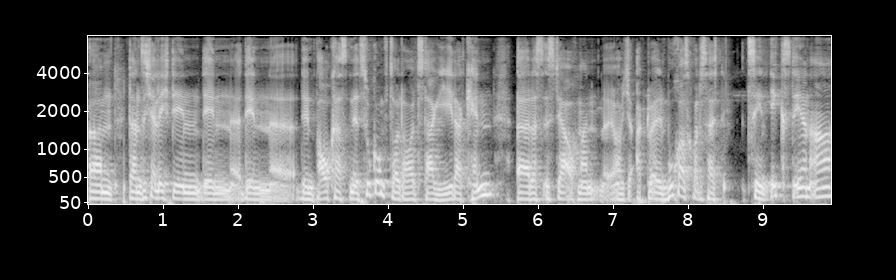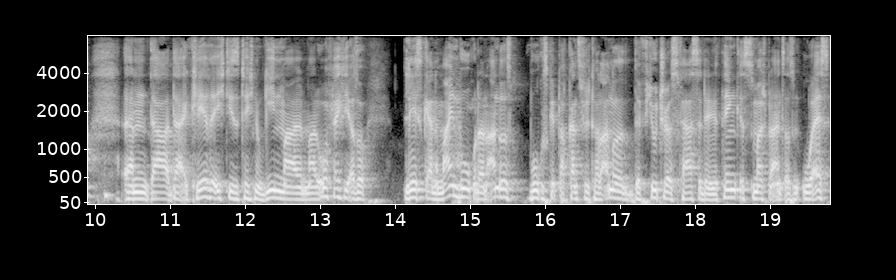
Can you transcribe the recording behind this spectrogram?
Ähm, dann sicherlich den, den, den, äh, den Baukasten der Zukunft sollte heutzutage jeder kennen. Äh, das ist ja auch mein, äh, habe ich aktuell ein Buch rausgebracht, das heißt 10x DNA. Ähm, da, da erkläre ich diese Technologien mal, mal oberflächlich. Also lest gerne mein Buch oder ein anderes Buch. Es gibt auch ganz viele tolle andere. The Future is Faster Than You Think ist zum Beispiel eins aus den US.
